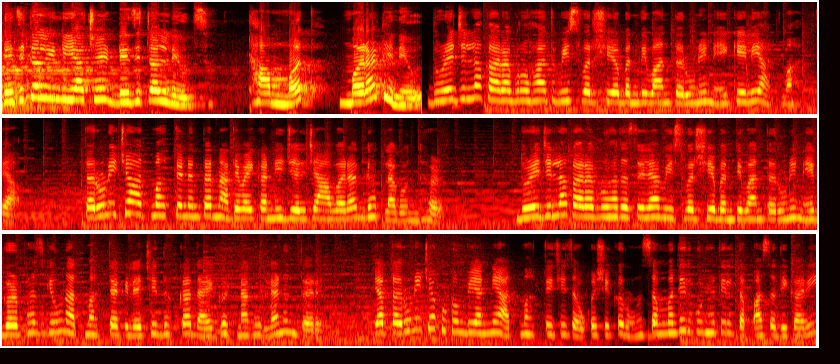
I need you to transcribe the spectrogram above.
डिजिटल इंडियाचे डिजिटल न्यूज. ठाम मत मराठी न्यूज. धुळे जिल्हा कारागृहात वीस वर्षीय बंदिवान तरुणीने केली आत्महत्या. तरुणीच्या आत्महत्येनंतर नातेवाईकांनी जेलच्या आवारात घातला गोंधळ. धुळे जिल्हा कारागृहात असलेल्या वीस वर्षीय बंदिवान तरुणीने गळफास घेऊन आत्महत्या केल्याची धक्कादायक घटना घडल्यानंतर या तरुणीच्या कुटुंबियांनी आत्महत्येची चौकशी करून संबंधित गुन्ह्यातील तपास अधिकारी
